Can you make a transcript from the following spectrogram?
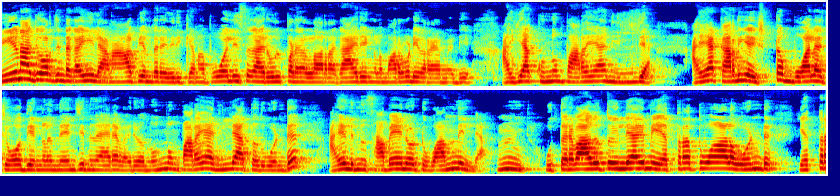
വീണ ജോർജിന്റെ കയ്യിലാണ് ആഭ്യന്തരം ഇരിക്കണം പോലീസുകാർ ഉൾപ്പെടെയുള്ളവരുടെ കാര്യങ്ങൾ മറുപടി പറയാൻ വേണ്ടി അയാൾക്കൊന്നും പറയാനില്ല. അയാൾക്കറിയാം ഇഷ്ടം പോലെ ചോദ്യങ്ങൾ നെഞ്ചിന് നേരെ വരുമെന്നൊന്നും പറയാനില്ലാത്തത് കൊണ്ട് അയാൾ ഇന്ന് സഭയിലോട്ട് വന്നില്ല. ഉത്തരവാദിത്വം ഇല്ലായ്മ എത്രത്തോളം ഉണ്ട് എത്ര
